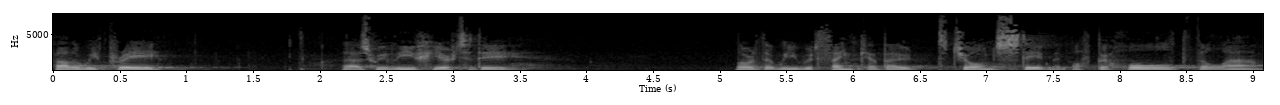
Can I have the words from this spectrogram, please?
Father, we pray that as we leave here today, Lord, that we would think about John's statement of behold the Lamb,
